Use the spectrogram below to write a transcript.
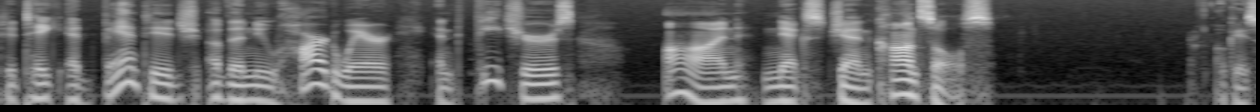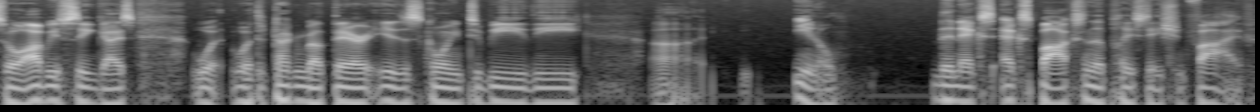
to take advantage of the new hardware and features on next gen consoles. Okay, so obviously, guys, what what they're talking about there is going to be the, uh, you know, the next Xbox and the PlayStation Five.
